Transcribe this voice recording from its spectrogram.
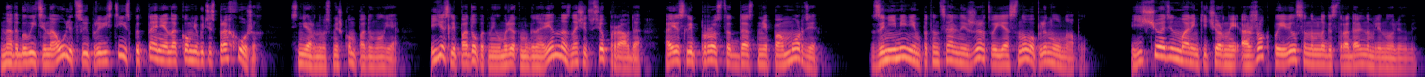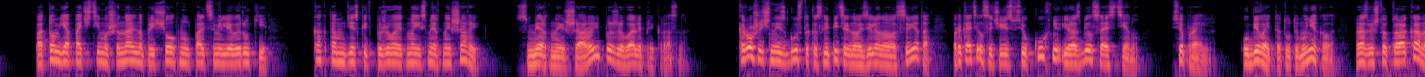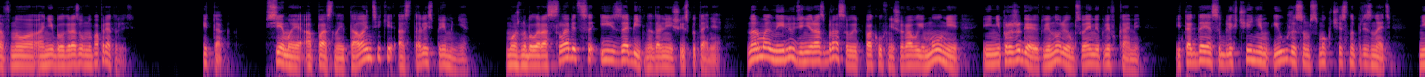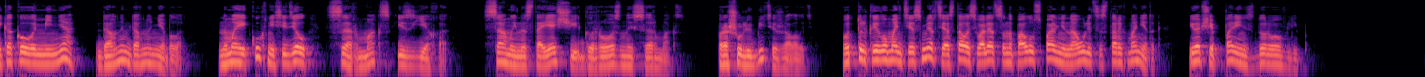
Надо бы выйти на улицу и провести испытание на ком-нибудь из прохожих, с нервным смешком подумал я. Если подопытный умрет мгновенно, значит все правда, а если просто даст мне по морде... За неимением потенциальной жертвы я снова плюнул на пол. Еще один маленький черный ожог появился на многострадальном линолеуме. Потом я почти машинально прищелкнул пальцами левой руки. Как там, дескать, поживают мои смертные шары? Смертные шары поживали прекрасно. Крошечный сгусток ослепительного зеленого света прокатился через всю кухню и разбился о стену. Все правильно. Убивать-то тут ему некого, разве что тараканов, но они благоразумно попрятались. Итак, все мои опасные талантики остались при мне. Можно было расслабиться и забить на дальнейшие испытания. Нормальные люди не разбрасывают по кухне шаровые молнии и не прожигают линолеум своими плевками. И тогда я с облегчением и ужасом смог честно признать, никакого меня давным-давно не было. На моей кухне сидел сэр Макс из Еха. Самый настоящий грозный сэр Макс. Прошу любить и жаловать. Вот только его мантия смерти осталась валяться на полу спальни на улице старых монеток. И вообще парень здорово влип.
